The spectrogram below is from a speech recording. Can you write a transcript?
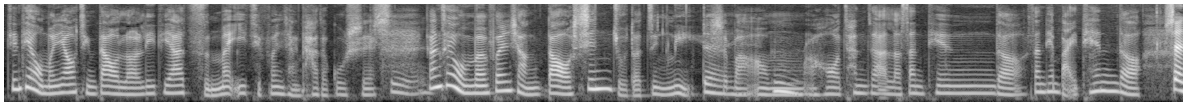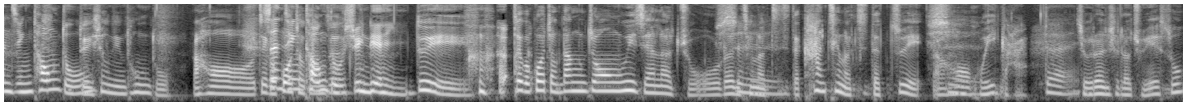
今天我们邀请到了莉迪亚姊妹一起分享她的故事。是，刚才我们分享到新主的经历，对，是吧？嗯，然后参加了三天的三天白天的圣经通读，对，圣经通读。然后这个过程通读训练营，对这个过程当中遇见了主，认清了自己的，看清了自己的罪，然后悔改，对，就认识了主耶稣。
